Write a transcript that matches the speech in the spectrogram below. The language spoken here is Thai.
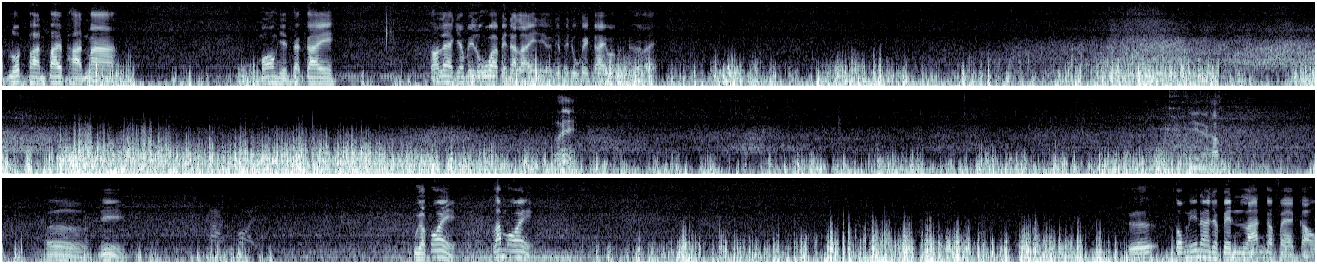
ขับรถผ่านไปผ่านมา มองเห็นแต่ไกล ตอนแรกยังไม่รู้ว่าเป็นอะไรเดี๋ยวจะไปดูใกล้ๆว่ามันคืออะไร เฮ้ย นี่นะครับ เออ นี่ ทางก้อย เปลือกอ้อยล่ำอ้อย คือตรงนี้น่าจะเป็นร้านกาแฟเก่า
